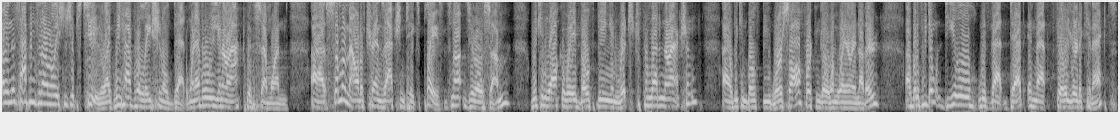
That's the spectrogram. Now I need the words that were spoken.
and this happens in our relationships too. Like we have relational debt. Whenever we interact with someone, uh, some amount of transaction takes place. It's not zero sum. We can walk away both being enriched from that interaction. Uh, we can both be worse off or it can go one way or another. Uh, but if we don't deal with that debt and that failure to connect,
